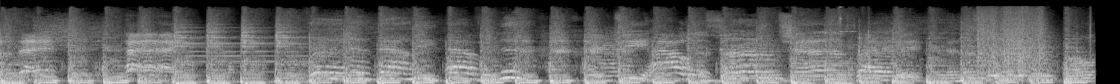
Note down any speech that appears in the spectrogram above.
that.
